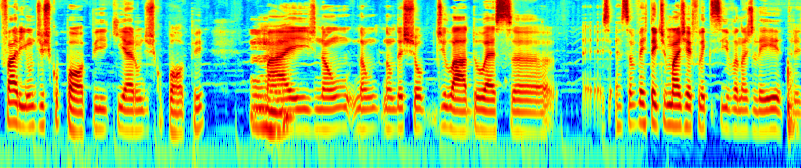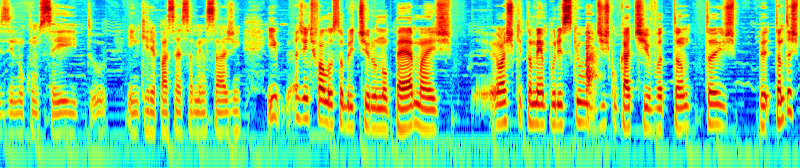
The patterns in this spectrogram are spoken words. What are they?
faria um disco pop, que era um disco pop, Uhum. mas não, não, não deixou de lado essa, essa vertente mais reflexiva nas letras e no conceito, e em querer passar essa mensagem. E a gente falou sobre tiro no pé, mas eu acho que também é por isso que o disco cativa tantas, tantas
